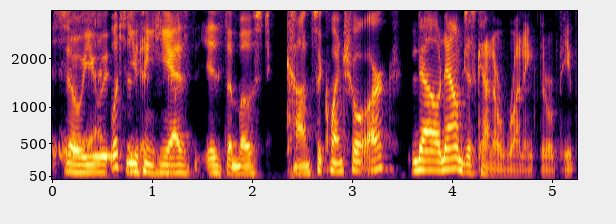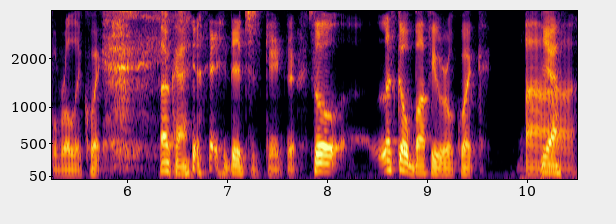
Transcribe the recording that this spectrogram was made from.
so yeah, you you good. think he has is the most consequential arc No, now I'm just kind of running through people really quick. okay it just came through. So let's go Buffy real quick. Uh, Yeah.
